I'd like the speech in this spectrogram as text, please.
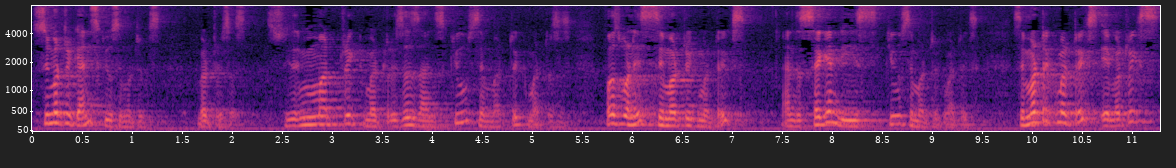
symmetric and skew symmetric matrices. Symmetric matrices and skew symmetric matrices. First one is symmetric matrix and the second is skew symmetric matrix. Symmetric matrix, a matrix,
